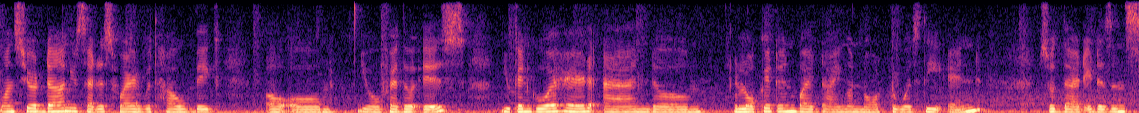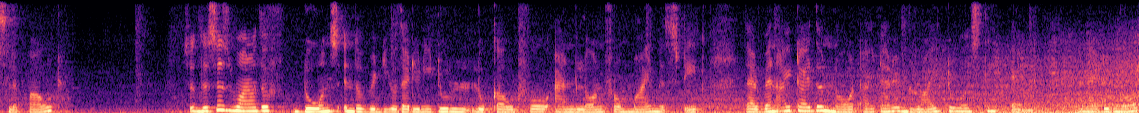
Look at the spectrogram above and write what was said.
Once you're done you're satisfied with how big uh, um, your feather is you can go ahead and um, lock it in by tying a knot towards the end so that it doesn't slip out so this is one of the don'ts in the video that you need to look out for and learn from my mistake that when I tie the knot I tied it right towards the end and I did not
